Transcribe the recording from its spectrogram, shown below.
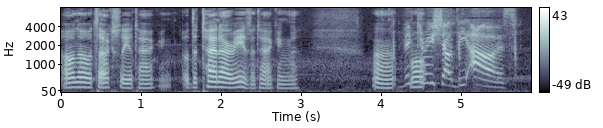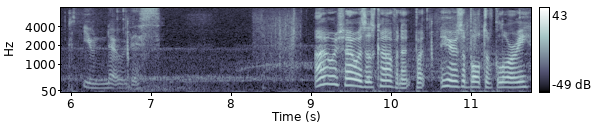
Oh no, it's actually attacking. Oh, the Tanar'ri is attacking the... Well, Victory shall be ours. You know this. I wish I was as confident, but here's a bolt of glory.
